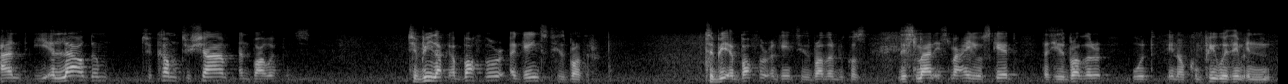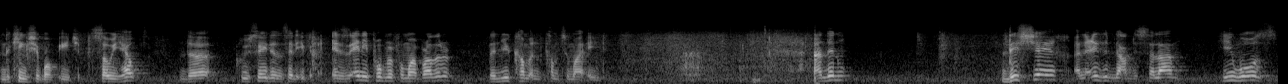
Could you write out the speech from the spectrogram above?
and he allowed them to come to Sham and buy weapons. To be like a buffer against his brother. To be a buffer against his brother because this man Ismail was scared that his brother would you know, compete with him in the kingship of Egypt. So he helped the Crusaders and said, if there's any problem for my brother, then you come and come to my aid. And then this Sheikh Al-Izz ibn Abdul Salam, he was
